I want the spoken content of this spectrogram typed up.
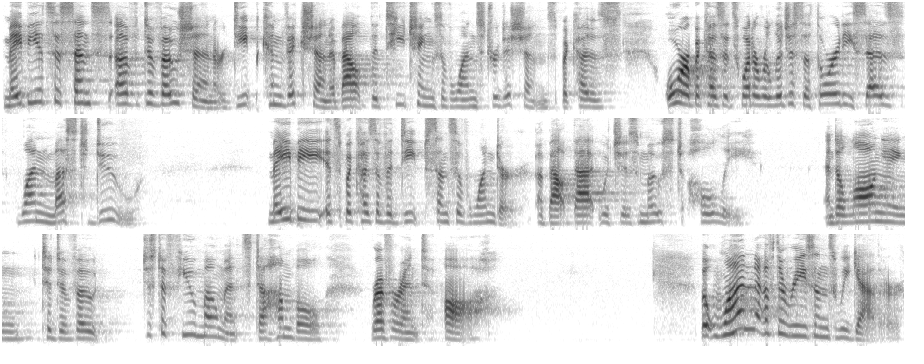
Maybe it's a sense of devotion or deep conviction about the teachings of one's traditions because or because it's what a religious authority says one must do. Maybe it's because of a deep sense of wonder about that which is most holy and a longing to devote just a few moments to humble, reverent awe. But one of the reasons we gather,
